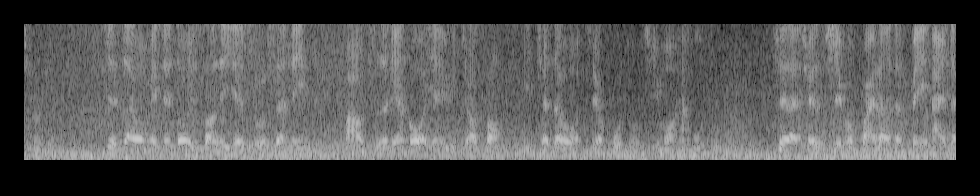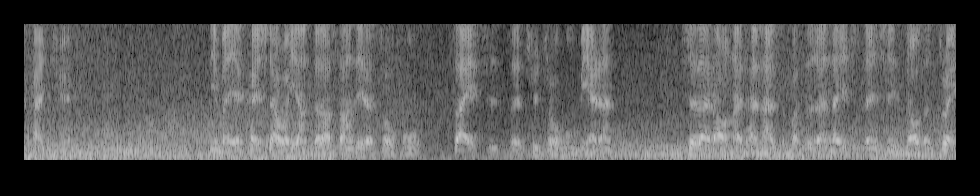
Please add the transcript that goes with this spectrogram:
基督徒。现在我每天都与上帝耶稣圣灵保持联络、言语交通。以前的我只有孤独、寂寞和无助。现在全是幸福快乐的被爱的感觉。你们也可以像我一样得到上帝的祝福，在此则去祝福别人。现在让我们来谈谈什么是人类人性中的罪，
